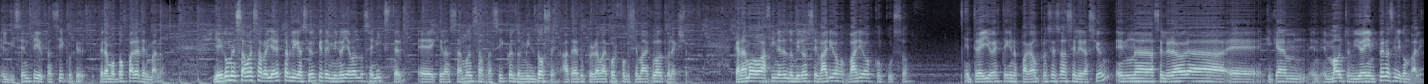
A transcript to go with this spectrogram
el Vicente y el Francisco, que éramos dos pares de hermanos. Y ahí comenzamos a desarrollar esta aplicación que terminó llamándose Nixter, eh, que lanzamos en San Francisco el 2012 a través de un programa de Corfo que se llama Cloud Connection. Ganamos a fines del 2011 varios, varios concursos, entre ellos este que nos pagaba un proceso de aceleración en una aceleradora eh, que queda en, en Mountain View, ahí en pleno Silicon Valley.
